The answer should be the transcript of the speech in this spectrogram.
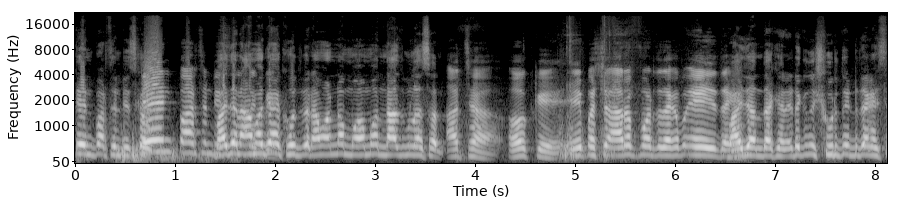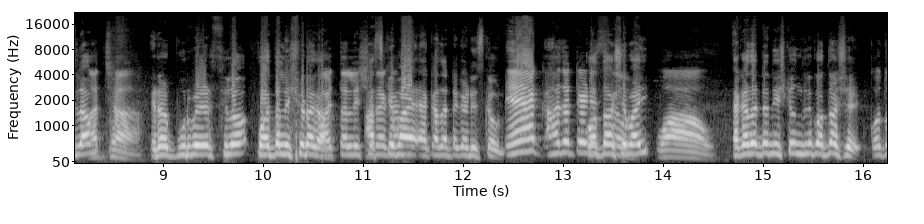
ten percent discount ten percent ভাইজান আমাকে খুঁজবেন আমার নাম মোহাম্মদ নাজমুল হাসান। আচ্ছা ওকে। এই পাশে আরও পর্দা দেখাবো। এই দেখেন। ভাইজান দেখেন এটা কিন্তু শুরুতে এটা দেখাইছিলাম। আচ্ছা। এটার পূর্বে রেট ছিল পঁয়তাল্লিশশো টাকা। 4500 আজকে ভাই এক হাজার টাকা ডিসকাউন্ট এক হাজার টাকা কত আসে ভাই? ওয়াও এক হাজার টাকা ডিসকাউন্ট দিলে কত আসে? কত?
